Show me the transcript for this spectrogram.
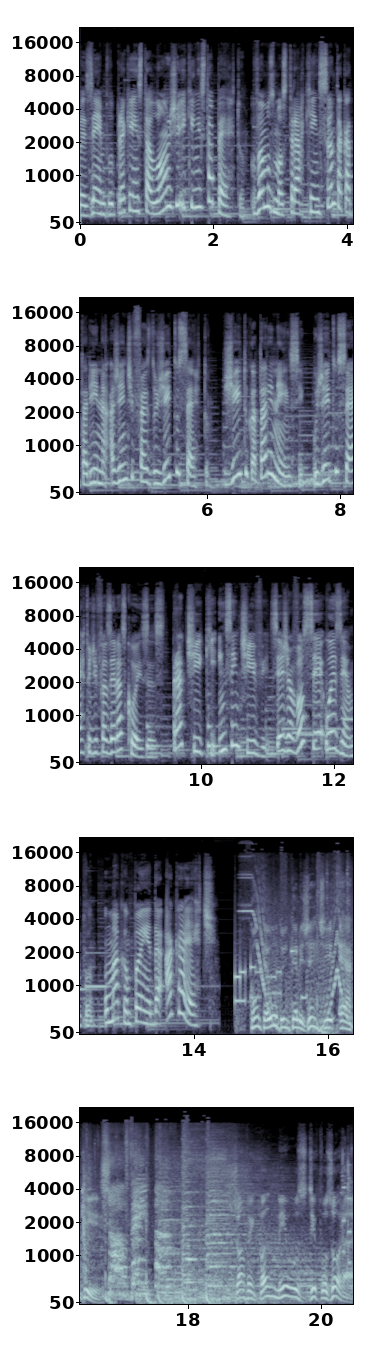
exemplo para quem está longe e quem está perto. Vamos mostrar que em Santa Catarina a gente faz do jeito certo. Jeito catarinense, o jeito certo de fazer as coisas. Pratique, incentive, seja você o exemplo. Uma campanha da Acaerte. Conteúdo inteligente é aqui. Jovem Pan. Jovem Pan News Difusora,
